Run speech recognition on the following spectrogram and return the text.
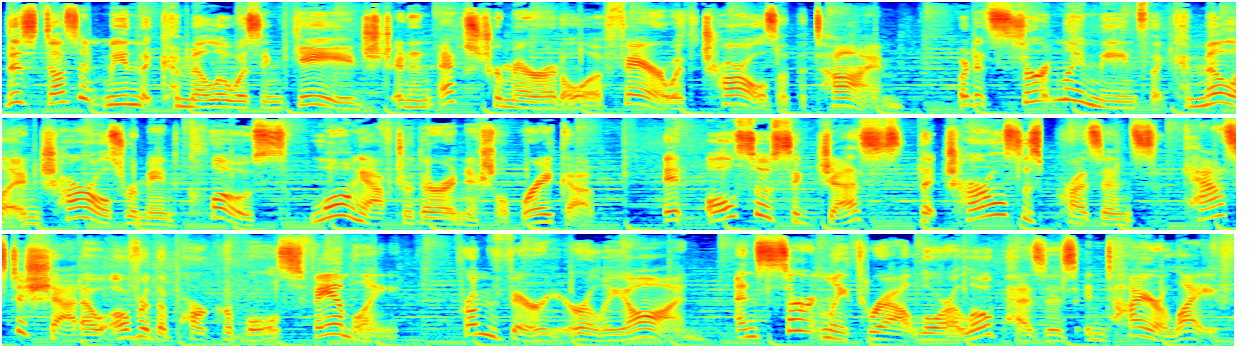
This doesn't mean that Camilla was engaged in an extramarital affair with Charles at the time, but it certainly means that Camilla and Charles remained close long after their initial breakup. It also suggests that Charles's presence cast a shadow over the Parker Bowles family from very early on, and certainly throughout Laura Lopes's entire life.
